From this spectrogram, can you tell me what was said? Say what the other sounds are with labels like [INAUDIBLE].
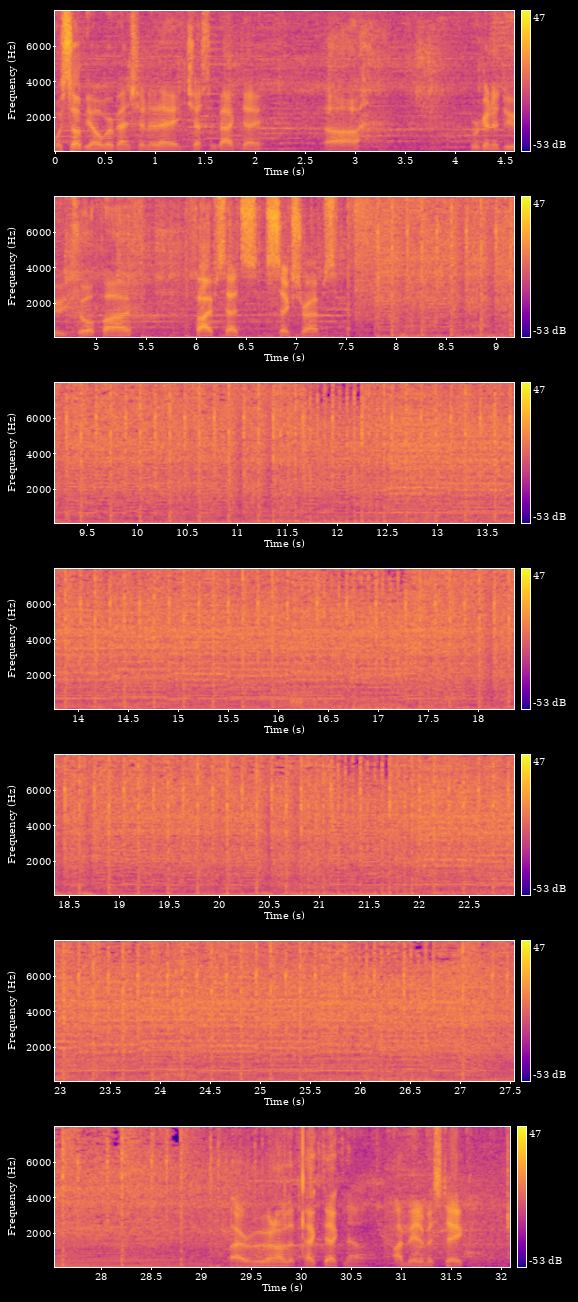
What's up, y'all? We're benching today, chest and back day. Uh, we're gonna do 205, five sets, six reps. All right, we're moving on the pec deck now. I made a mistake.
